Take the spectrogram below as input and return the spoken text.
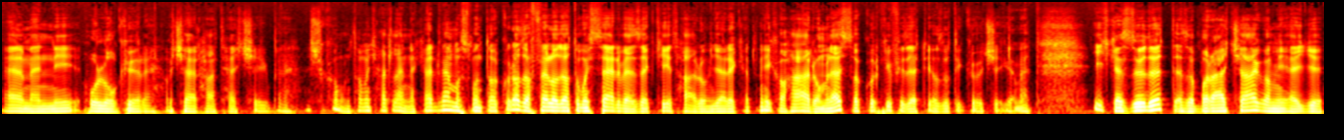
elmenni hollókőre, a Cserhát hegységbe. És akkor mondtam, hogy hát lenne kedvem, azt mondta, akkor az a feladatom, hogy szervezzek két-három gyereket még, ha három lesz, akkor kifizeti az úti költségemet. Így kezdődött ez a barátság, ami egy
